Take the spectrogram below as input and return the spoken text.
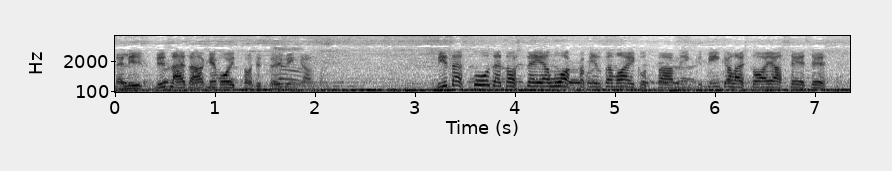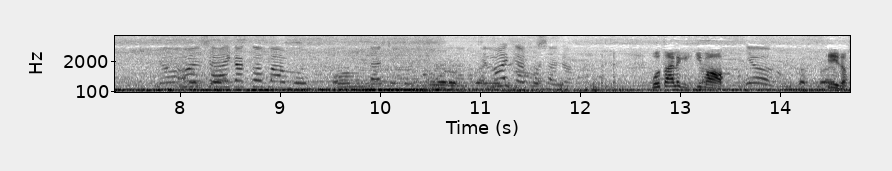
Eli nyt lähdetään hakemaan voittoa sitten Hyvinkäältä. Mitäs muuten tuossa teidän luokka, miltä vaikuttaa, Mink- minkälaista on ajaa CC? No on se aika kova, muistaa. En mä oikein osaa sanoa. Mutta ainakin kiva on. Joo. Kiitos.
